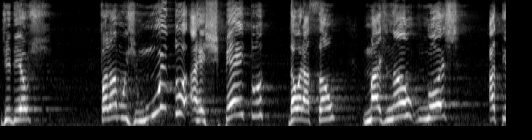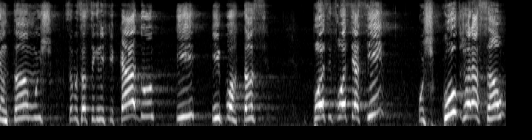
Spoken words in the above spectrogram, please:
de Deus. Falamos muito a respeito da oração, mas não nos atentamos sobre o seu significado e importância. Pois se fosse assim, os cultos de oração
